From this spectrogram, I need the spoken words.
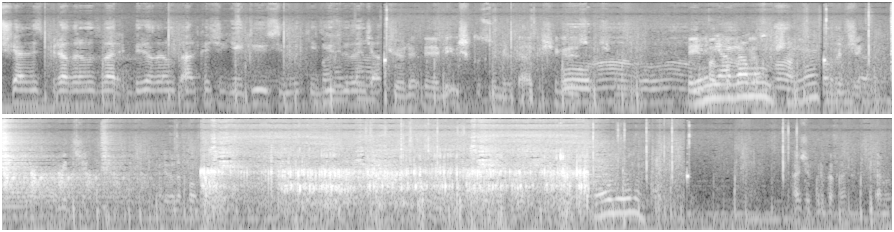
Hoş geldiniz biralarımız var. Biralarımız arkadaşlar 700 yıllık 700 yıl önce Şöyle e, bir ışık tutsun bir de arkadaşlar Oha görüyorsunuz. oha. Beyin Benim yarrağım lazım. olmuş lan ya. Bitecek. Bitecek. Bir de ona pompa. Ne oluyor oğlum? Acı kuru kafa. Tamam.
